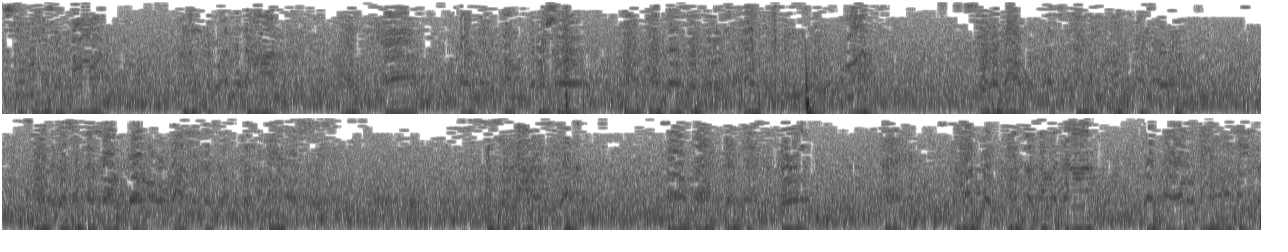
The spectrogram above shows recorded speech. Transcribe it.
सीमा से पार अनंत को निधान ऐसी है निरुपम पुरुष है जिसकी समान ये बताओ तो सबसे ज़्यादा महान कौन होगा सत्य का सत्तर सौ कौन होगा तो जैसे उनके समान और तुलना नहीं किया और कहते हैं देखो सत्य खर्च समझान जैसे और उदाहरण नहीं तो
